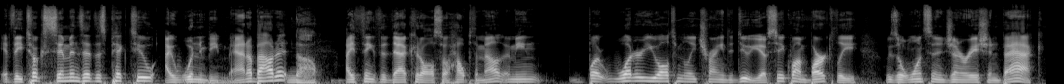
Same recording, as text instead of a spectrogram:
If they took Simmons at this pick too, I wouldn't be mad about it. No. I think that that could also help them out. I mean, but what are you ultimately trying to do? You have Saquon Barkley, who's a once in a generation back.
